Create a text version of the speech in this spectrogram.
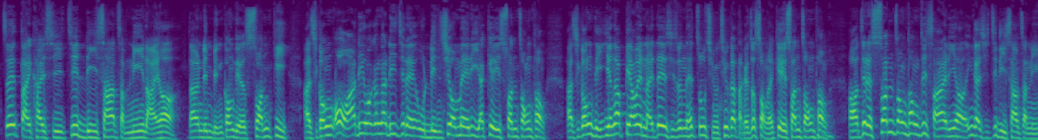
这大概是这二三十年来吼，当然人民讲到选举，也是讲哦啊你我感觉你这个有领袖魅力，啊叫伊选总统，还是讲伫音乐表演内底时阵，迄主唱唱甲大家做爽的，叫伊选总统。哦，这个选总统这三个年吼，应该是这二三十年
